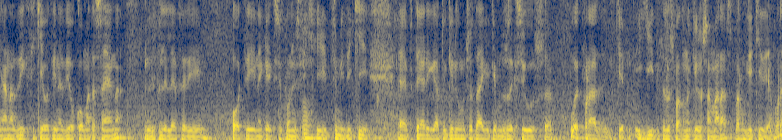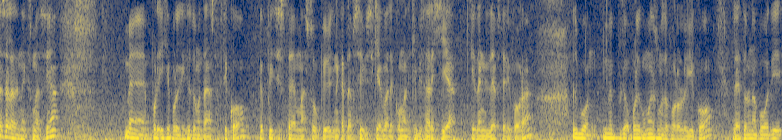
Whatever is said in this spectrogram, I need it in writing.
Ναι. αναδείχθηκε ότι είναι δύο κόμματα σε ένα. Με τη φιλελεύθερη, ό,τι είναι και εξυγχρονιστική, τσιμητική ε, πτέρυγα του κ. Μητσοτάκη και με τους δεξιούς που εκφράζει και ηγείται τέλος πάντων ο κ. Σαμαράς. Υπάρχουν και εκεί διαφορές, αλλά δεν έχει σημασία. Με, προ- είχε προηγηθεί το μεταναστευτικό, επίσης θέμα στο οποίο έγινε καταψήφιση και έβαλε κομματική πειθαρχία και ήταν η δεύτερη φορά. Λοιπόν, προηγουμένως με το φορολογικό, δηλαδή θέλω να πω ότι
